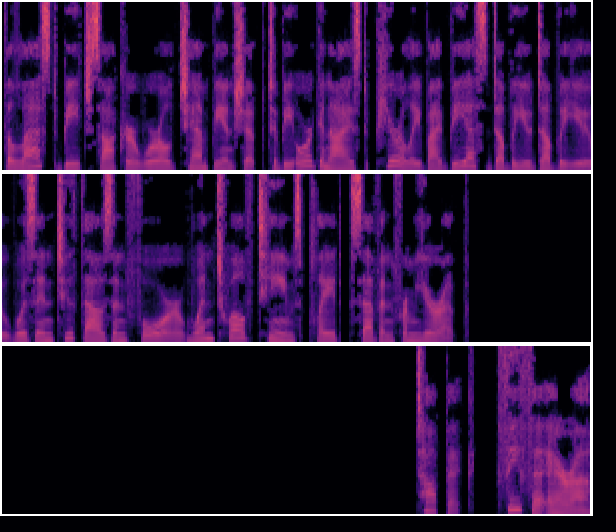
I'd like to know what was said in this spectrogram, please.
The last Beach Soccer World Championship to be organized purely by BSWW was in 2004 when 12 teams played, seven from Europe. FIFA era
